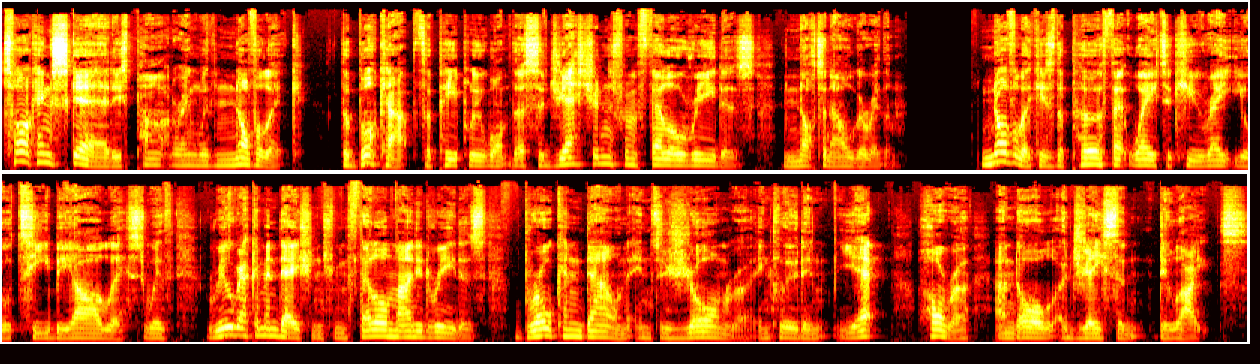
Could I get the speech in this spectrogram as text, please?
Talking Scared is partnering with Novellic the book app for people who want their suggestions from fellow readers, not an algorithm. Novellic is the perfect way to curate your TBR list with real recommendations from fellow minded readers broken down into genre, including, yep, horror and all adjacent delights.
